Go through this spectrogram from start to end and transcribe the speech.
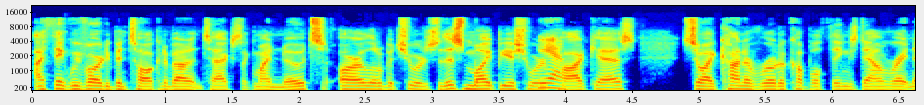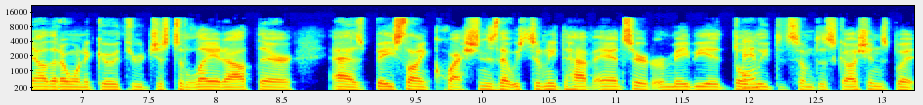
I think we've already been talking about it in text. Like my notes are a little bit shorter, so this might be a shorter Yeah. podcast. So I kind of wrote a couple things down right now that I want to go through just to lay it out there as baseline questions that we still need to have answered, or maybe it, they'll Okay. lead to some discussions. But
